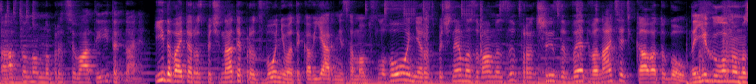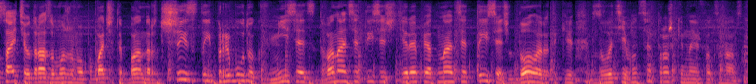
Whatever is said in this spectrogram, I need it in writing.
автономно працювати і так далі? І давайте розпочинати продзвонювати кав'ярні самообслуговування. Розпочнемо з вами з франшизи V12 Кава to Go. На їх головному сайті одразу можемо побачити банер чистий прибуток в місяць 12 тисяч-15 тисяч. Долари такі золоті. Ну це трошки на інфоциганство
